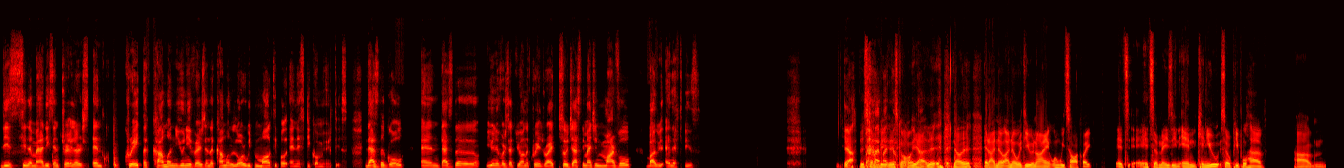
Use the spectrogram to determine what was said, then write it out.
these cinematics and trailers and create a common universe and a common lore with multiple NFT communities. That's the goal. And that's the universe that we want to create, right? So just imagine Marvel, but with NFTs. Yeah, it's gonna be. It's going. Yeah, no, and I know. I know. With you and I, when we talk, like it's it's amazing. And can you? So people have, um,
